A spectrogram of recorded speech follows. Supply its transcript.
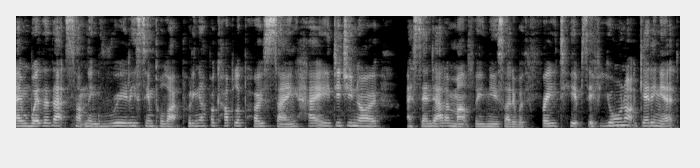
And whether that's something really simple like putting up a couple of posts saying, hey, did you know I send out a monthly newsletter with free tips? If you're not getting it,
